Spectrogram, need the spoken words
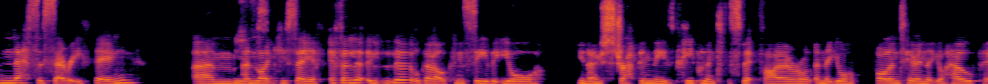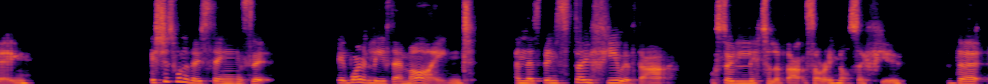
necessary thing. Um, yes. And like you say, if, if a little, little girl can see that you're, you know, strapping these people into the Spitfire or, and that you're volunteering, that you're helping, it's just one of those things that it won't leave their mind. And there's been so few of that, or so little of that, sorry, not so few, that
